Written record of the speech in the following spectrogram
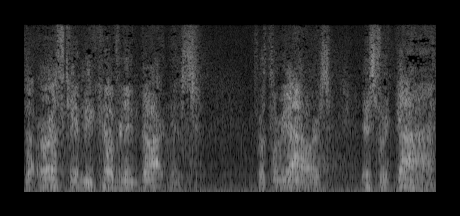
the earth can be covered in darkness for three hours is for God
